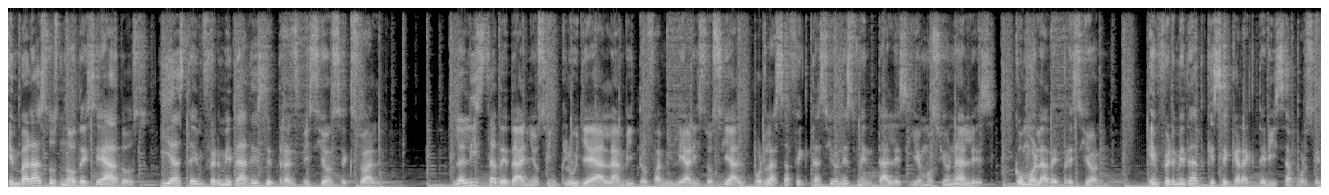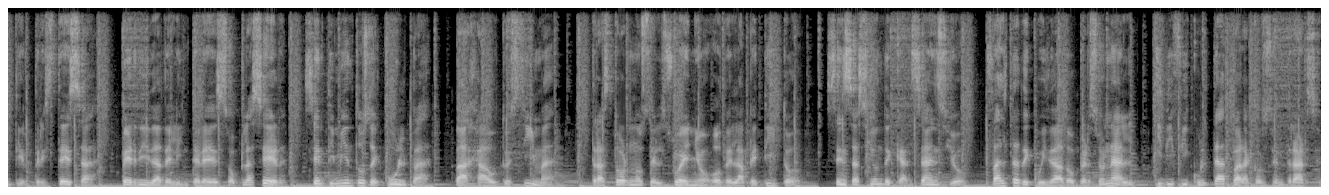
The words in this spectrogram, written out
embarazos no deseados y hasta enfermedades de transmisión sexual. La lista de daños incluye al ámbito familiar y social por las afectaciones mentales y emocionales, como la depresión, enfermedad que se caracteriza por sentir tristeza, pérdida del interés o placer, sentimientos de culpa, baja autoestima, trastornos del sueño o del apetito, sensación de cansancio, falta de cuidado personal y dificultad para concentrarse.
